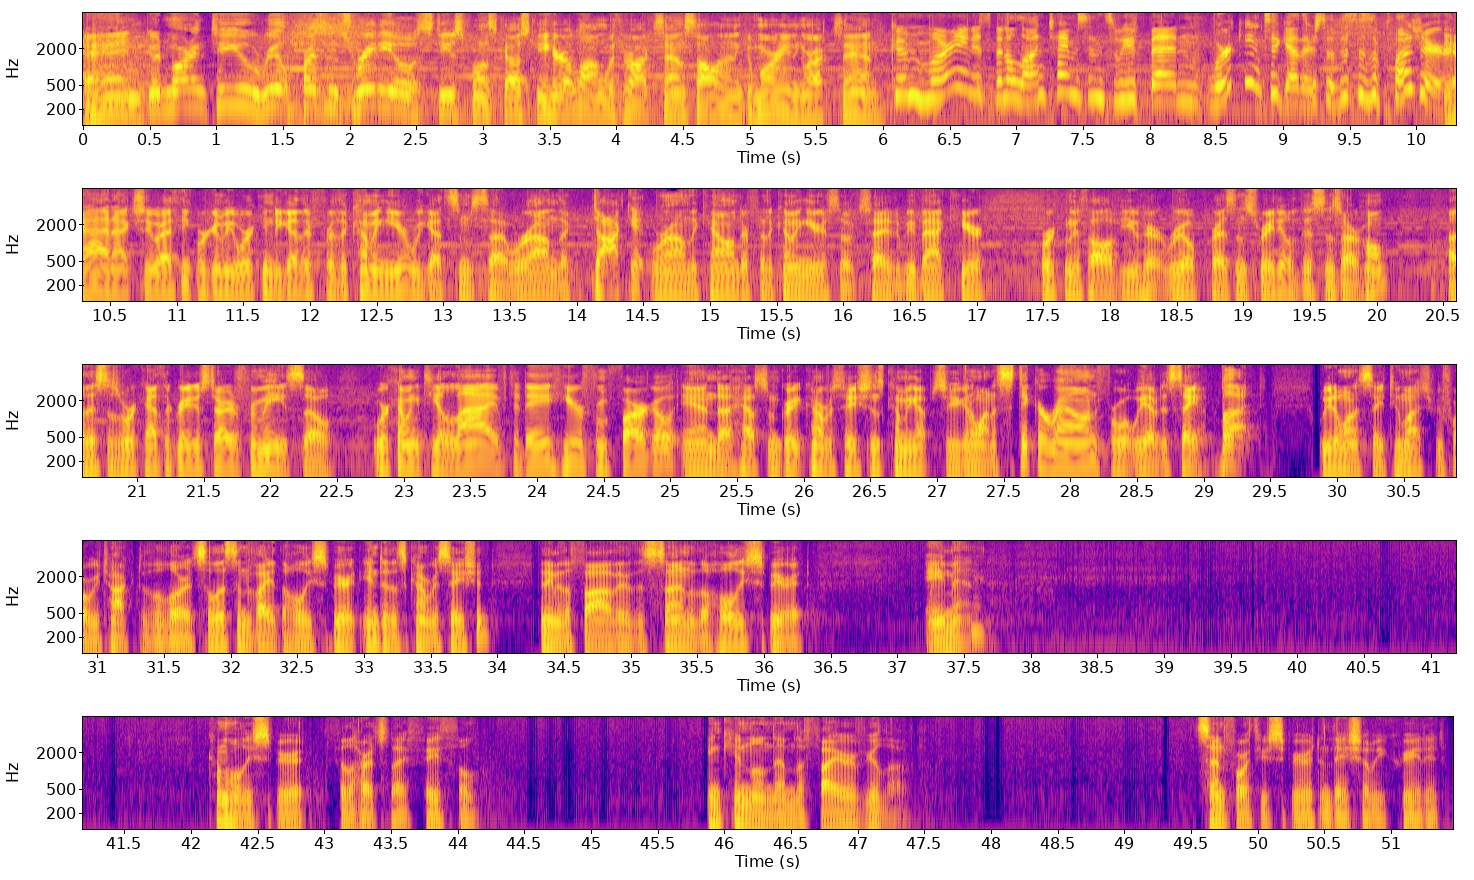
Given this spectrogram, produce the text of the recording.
And good morning to you, Real Presence Radio. Steve Splonskowski here along with Roxanne Salonen. Good morning, Roxanne. Good morning. It's been a long time since we've been working together, so this is a pleasure. Yeah, and actually, I think we're going to be working together for the coming year. We got some, uh, we're on the docket, we're on the calendar for the coming year, so excited to be back here working with all of you here at Real Presence Radio. This is our home. Uh, this is where Catholic Radio started for me. So we're coming to you live today here from Fargo and uh, have some great conversations coming up. So you're going to want to stick around for what we have to say. But we don't want to say too much before we talk to the Lord. So let's invite the Holy Spirit into this conversation. In the name of the Father, the Son, and the Holy Spirit. Amen. Come, Holy Spirit, fill the hearts of thy faithful, and kindle in them the fire of your love. Send forth your Spirit, and they shall be created,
